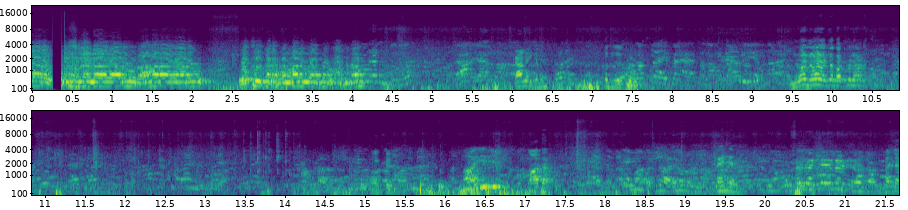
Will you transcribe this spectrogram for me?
గారు. కృష్ణరావు గారు రామారావు గారు వచ్చి ఇక్కడ సన్మానం ఎట్లా పట్టుకున్నాడు ఓకే. అట్లే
